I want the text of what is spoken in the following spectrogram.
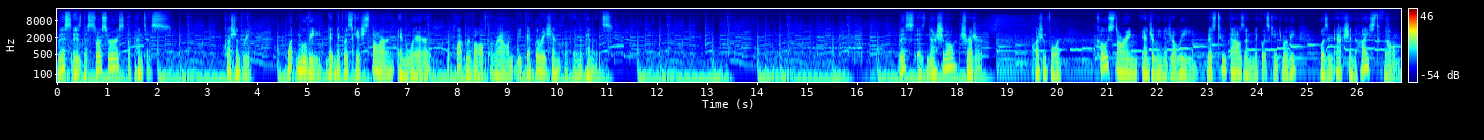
This is The Sorcerer's Apprentice. Question 3. What movie did Nicolas Cage star in where the plot revolved around the Declaration of Independence? This is National Treasure. Question 4. Co starring Angelina Jolie, this 2000 Nicolas Cage movie was an action heist film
